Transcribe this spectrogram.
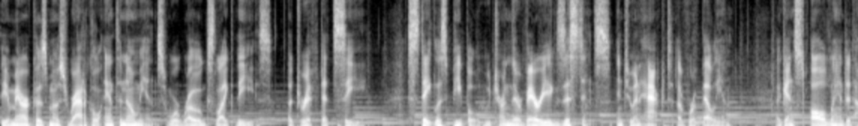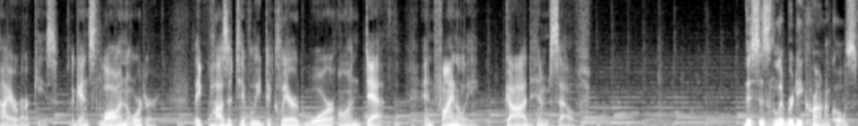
the America's most radical antinomians were rogues like these, adrift at sea, stateless people who turned their very existence into an act of rebellion. Against all landed hierarchies, against law and order, they positively declared war on death and finally, God Himself. This is Liberty Chronicles,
